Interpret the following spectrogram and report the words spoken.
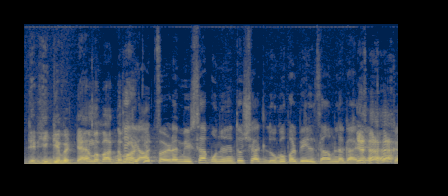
Did he give a damn about the market? یاد پڑ رہا ہے میر صاحب انہوں نے تو شاید لوگوں پر بھی الزام لگائے تھے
